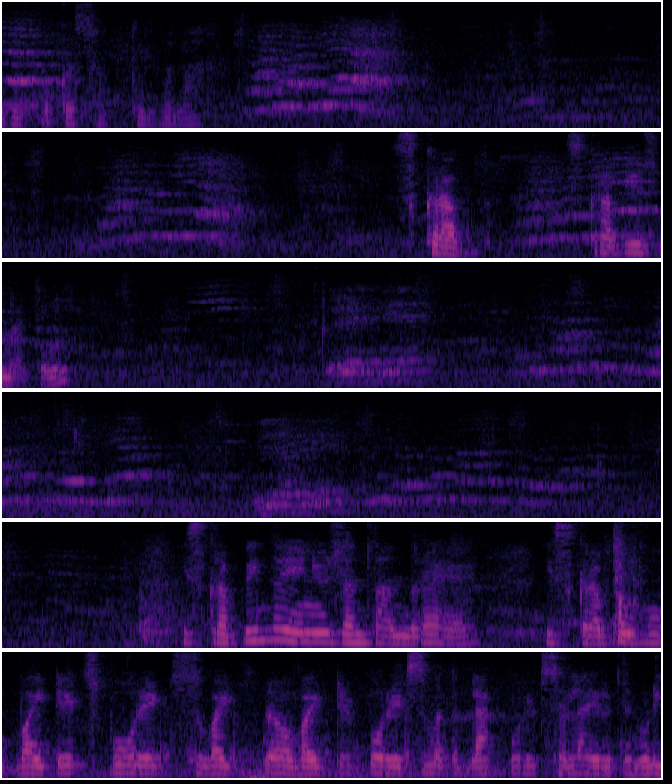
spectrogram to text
ಇದು ಫೋಕಸ್ ಆಗ್ತಿಲ್ವಲ್ಲ? ಸ್ಕ್ರಬ್ ಸ್ಕ್ರಬ್ ಯೂಸ್ ಮಾಡ್ತೀನಿ. ಈ ಸ್ಕ್ರಬ್ಬಿಂದ ಏನು ಯೂಸ್ ಅಂತ ಅಂದರೆ ಈ scrub white heads pore heads white white ಪೋರೇಟ್ಸ್ ಮತ್ತು ಬ್ಲ್ಯಾಕ್ ಪೋರೇಟ್ಸ್ ಎಲ್ಲ ಇರುತ್ತೆ ನೋಡಿ.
